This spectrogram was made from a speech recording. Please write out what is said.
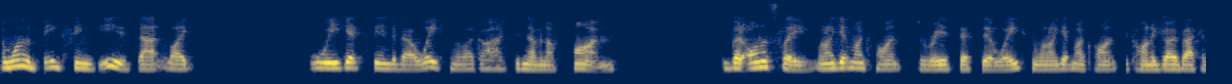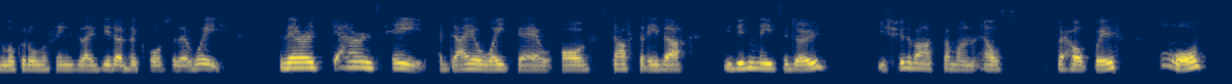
and one of the big things is that like we get to the end of our weeks and we're like, oh, I didn't have enough time but honestly, when I get my clients to reassess their weeks and when I get my clients to kind of go back and look at all the things that they did over the course of their week, there is guarantee a day a week there of stuff that either you didn't need to do, you should have asked someone else for help with, or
